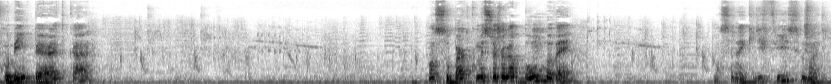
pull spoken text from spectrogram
Ficou bem perto, cara. Nossa, o barco começou a jogar bomba, velho. Nossa, velho, que difícil, mano.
